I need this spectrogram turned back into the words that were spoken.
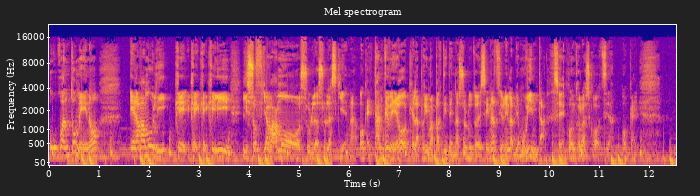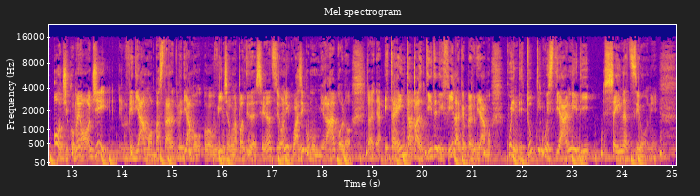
o quantomeno eravamo lì che, che, che, che li, li, soffiavamo sul, sulla schiena. Ok, tant'è vero che la prima partita in assoluto delle Sei Nazioni l'abbiamo vinta sì. contro la Scozia. Ok. Oggi come oggi vediamo, abbastan- vediamo oh, vincere una partita delle Sei Nazioni quasi come un miracolo, cioè, e 30 partite di fila che perdiamo. Quindi tutti questi anni di Sei Nazioni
